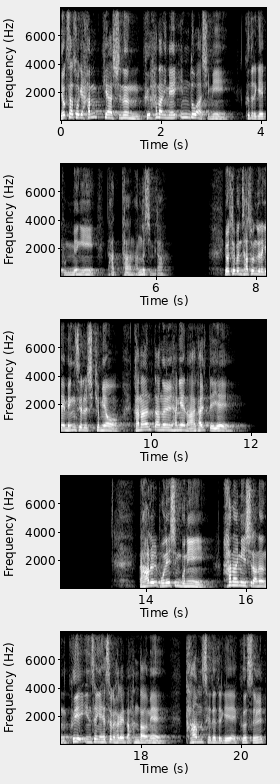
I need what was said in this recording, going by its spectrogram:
역사 속에 함께 하시는 그 하나님의 인도하심이 그들에게 분명히 나타난 것입니다. 요셉은 자손들에게 맹세를 시키며 가나안 땅을 향해 나아갈 때에 나를 보내신 분이 하나님이시라는 그의 인생의 해석을 하게 한 다음에 다음 세대들에게 그것을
